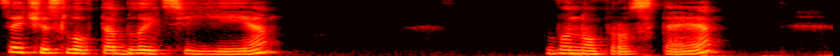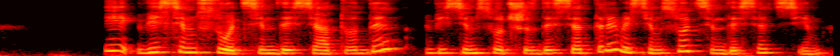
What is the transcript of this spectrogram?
Це число в таблиці є, воно просте. І 871, 863, 877.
